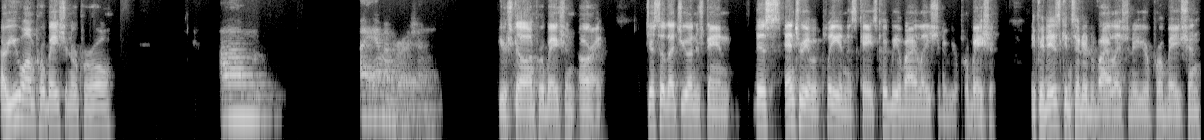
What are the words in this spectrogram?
Are you on probation or parole? Um, I am on probation. You're still on probation? All right. Just so that you understand, this entry of a plea in this case could be a violation of your probation. If it is considered a violation of your probation,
